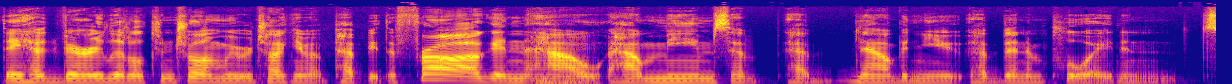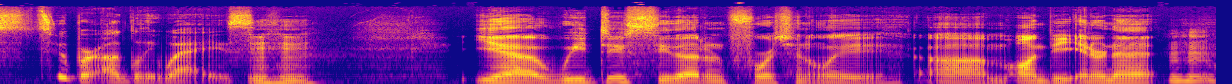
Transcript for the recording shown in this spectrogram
they had very little control. And we were talking about Pepe the Frog and how, mm-hmm. how memes have, have now been u- have been employed in super ugly ways. Mm-hmm. Yeah, we do see that unfortunately um, on the internet, Mm-hmm.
